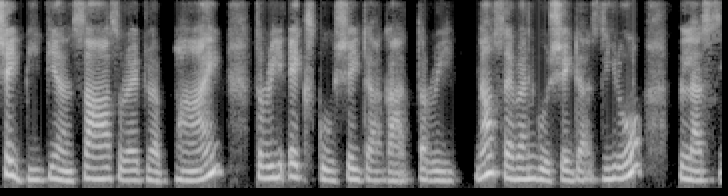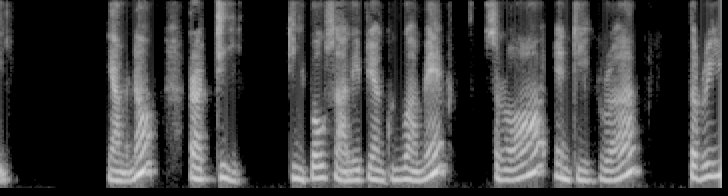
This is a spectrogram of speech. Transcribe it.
shape ပြီးပြန်စားဆိုတဲ့အတွက် by 3x ကို shape တာက3เนาะ7ကို shape တာ0 plus c ရမယ်เนาะအဲ့တော့ d ဒီပုံစံလေးပြန်ကူးပါမယ်ဆိုတော့ integral 3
